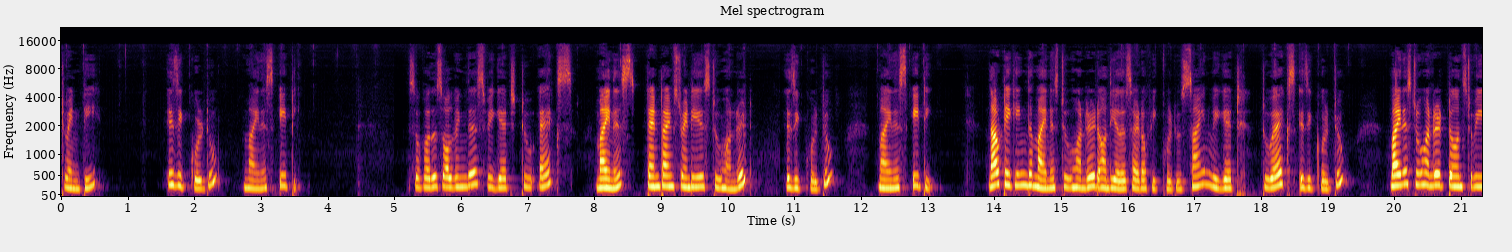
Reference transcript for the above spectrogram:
20 is equal to minus 80. So further solving this, we get 2x minus 10 times 20 is 200 is equal to minus 80. Now taking the minus 200 on the other side of equal to sign, we get 2x is equal to minus 200 turns to be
